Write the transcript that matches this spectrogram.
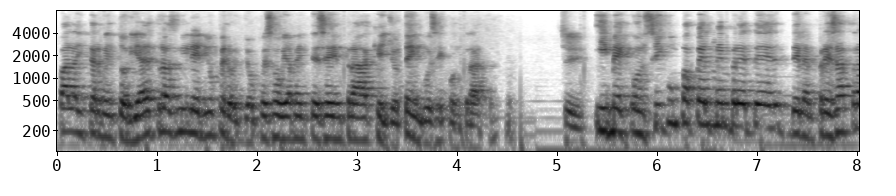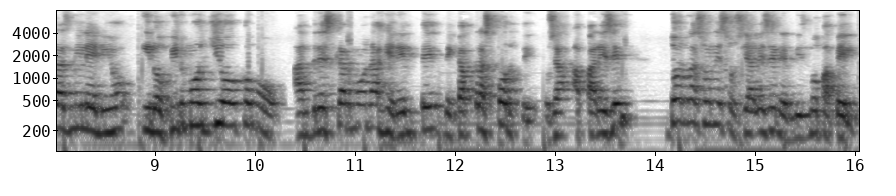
para la interventoría de Transmilenio, pero yo pues obviamente sé de entrada que yo tengo ese contrato. Sí. Y me consigo un papel membrete de, la empresa Transmilenio y lo firmo yo como Andrés Carmona, gerente de Cap Transporte. O sea, aparecen dos razones sociales en el mismo papel.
